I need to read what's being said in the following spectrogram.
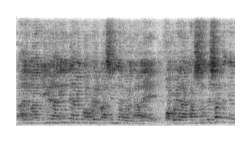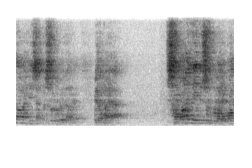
তাহলে মাগরিবের আগে যদি আমি কবরের বাসিন্দা হই, তাহলে কবরে রাখার সাথে সাথে কিন্তু আমার হিসাবটা শুরু হয়ে যাবে বেরো ভাইরা সময় যেহেতু শুক্রবারে কম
